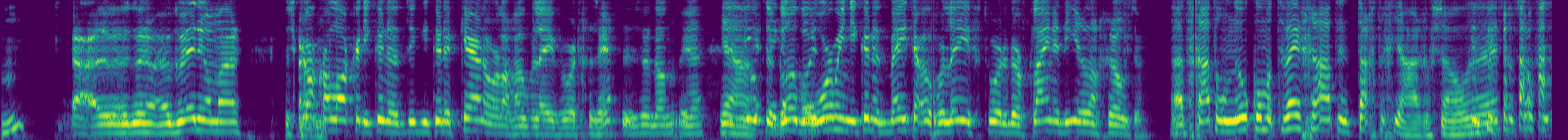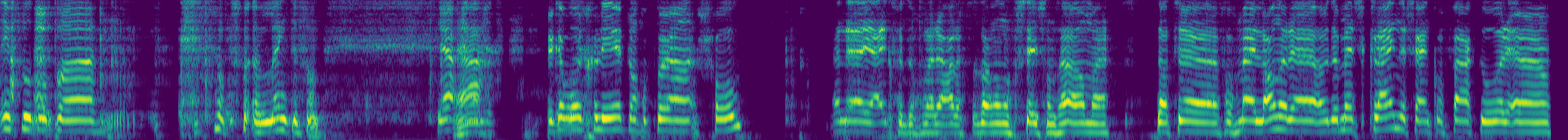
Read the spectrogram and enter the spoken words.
Ja, ik weet, ik weet niet maar... Dus kakkerlakken die kunnen, die kunnen kernoorlog overleven wordt gezegd. Dus eh, dan, eh, Ja. ook de global ooit- warming die kunnen beter overleefd worden door kleine dieren dan grote. Ja, het gaat om 0,2 graden in 80 jaar of zo. Eh, heeft dat zoveel invloed op, eh, op de lengte van... Ja, Ja. Ik heb ooit geleerd nog op eh, school. En eh, ja, ik vind het toch wel raar dat ik dat allemaal nog steeds onthoud. Maar dat eh, volgens mij langer, eh, dat mensen kleiner zijn, komt vaak door eh,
